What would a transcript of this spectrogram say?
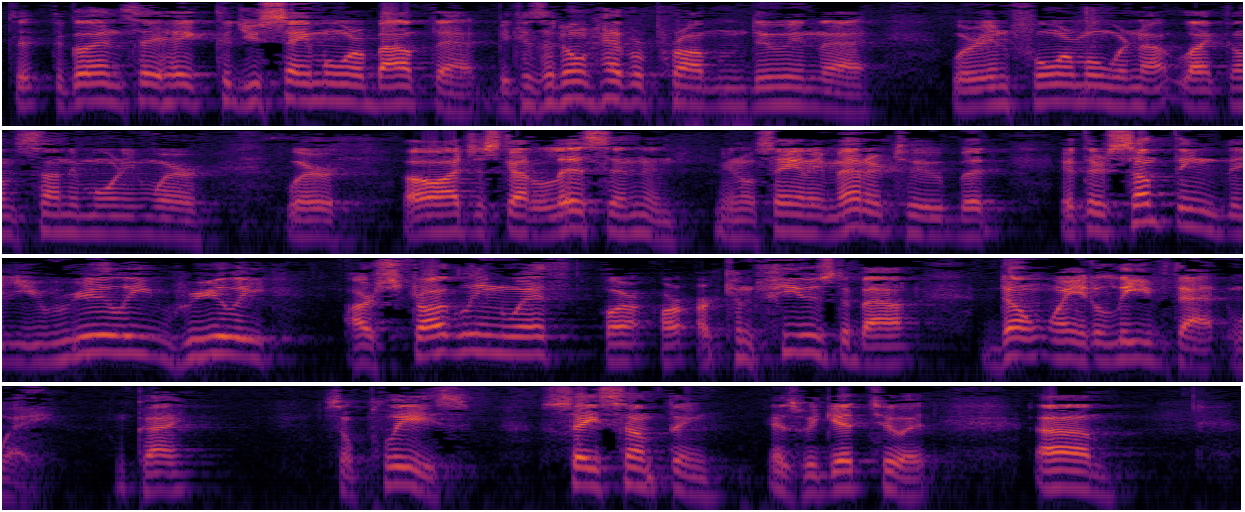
to, to go ahead and say, "Hey, could you say more about that?" Because I don't have a problem doing that. We're informal. We're not like on Sunday morning where, where, oh, I just got to listen and, you know, say an amen or two. But if there's something that you really, really are struggling with or, or are confused about, don't want you to leave that way. Okay? So please say something as we get to it. Um,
